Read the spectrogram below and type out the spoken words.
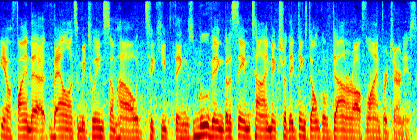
you know, find that balance in between somehow to keep things moving, but at the same time, make sure that things don't go down or offline for attorneys.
